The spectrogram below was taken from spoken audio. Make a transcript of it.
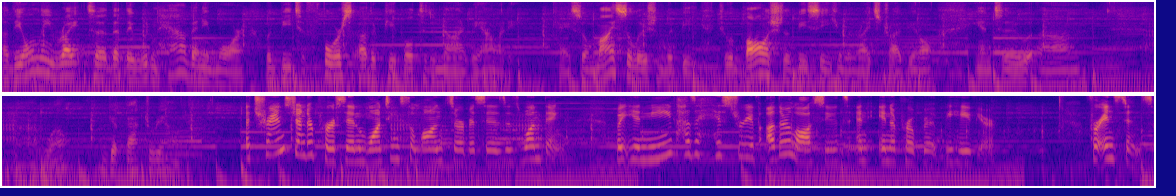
Uh, the only right to, that they wouldn't have anymore would be to force other people to deny reality. Okay, so my solution would be to abolish the BC Human Rights Tribunal and to, um, uh, well, get back to reality. A transgender person wanting salon services is one thing but Yaniv has a history of other lawsuits and inappropriate behavior. For instance,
